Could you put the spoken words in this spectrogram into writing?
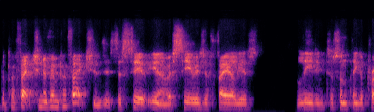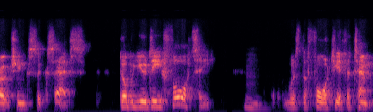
the perfection of imperfections. It's a ser- you know a series of failures leading to something approaching success. WD forty hmm. was the fortieth attempt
